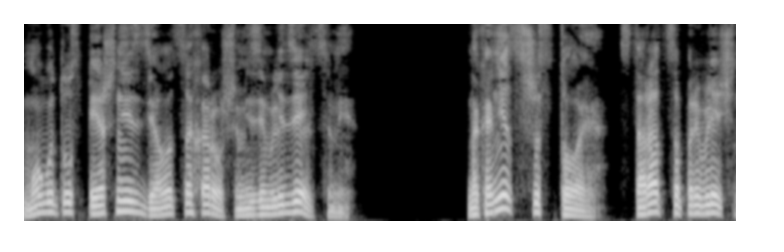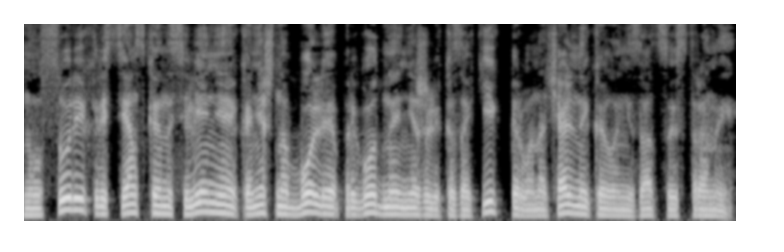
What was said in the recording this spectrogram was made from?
могут успешнее сделаться хорошими земледельцами. Наконец, шестое. Стараться привлечь на Уссури крестьянское население, конечно, более пригодное, нежели казаки к первоначальной колонизации страны.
